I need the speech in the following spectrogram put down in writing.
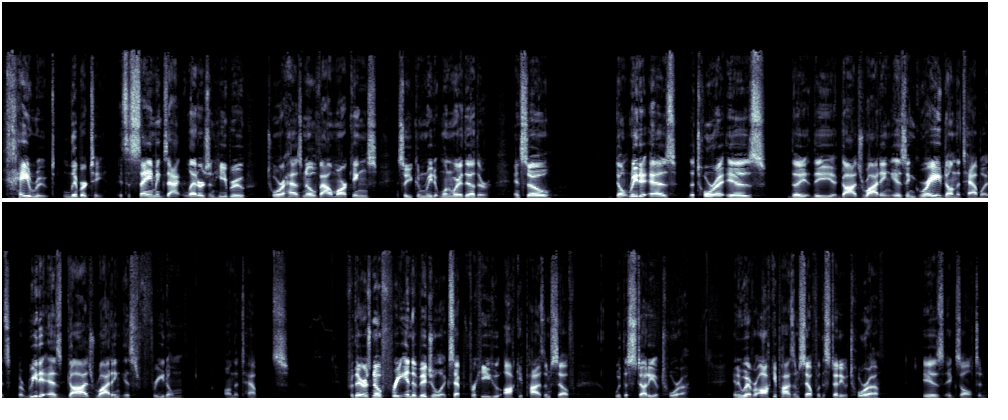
herut, liberty. It's the same exact letters in Hebrew. Torah has no vowel markings, and so you can read it one way or the other. And so don't read it as the Torah is the, the God's writing is engraved on the tablets, but read it as God's writing is freedom on the tablets. For there is no free individual except for he who occupies himself with the study of Torah. And whoever occupies himself with the study of Torah is exalted.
